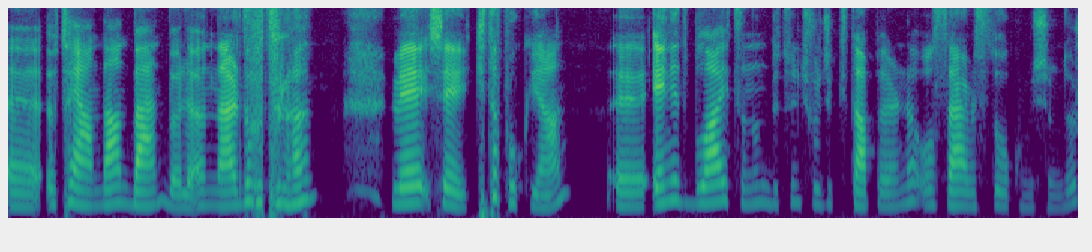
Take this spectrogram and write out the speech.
E, öte yandan ben böyle önlerde oturan ve şey kitap okuyan. E, Enid Blyton'ın bütün çocuk kitaplarını o serviste okumuşumdur.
